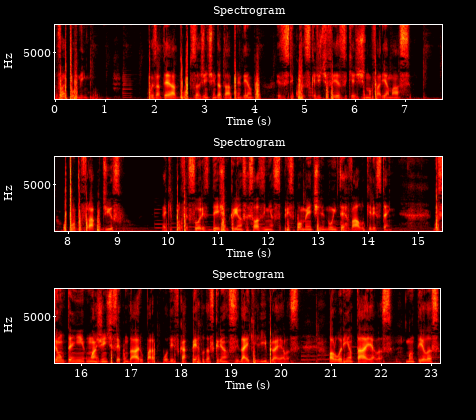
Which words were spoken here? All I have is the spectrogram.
Vai por mim. Pois até adultos a gente ainda está aprendendo. Existem coisas que a gente fez e que a gente não faria mais. O ponto fraco disso é que professores deixam crianças sozinhas, principalmente no intervalo que eles têm. Você não tem um agente secundário para poder ficar perto das crianças e dar equilíbrio a elas, para orientar elas, mantê-las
